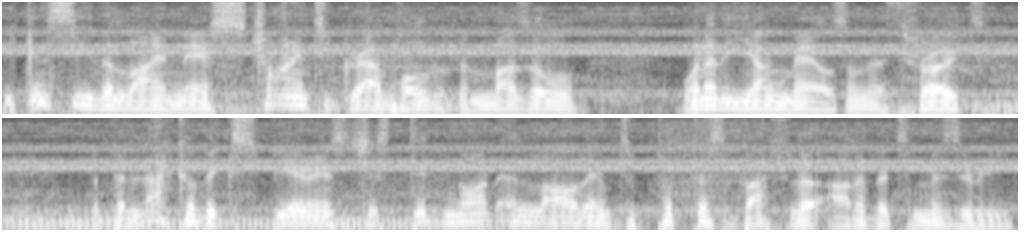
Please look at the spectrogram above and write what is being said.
You can see the lioness trying to grab hold of the muzzle, one of the young males on the throat, but the lack of experience just did not allow them to put this buffalo out of its misery.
